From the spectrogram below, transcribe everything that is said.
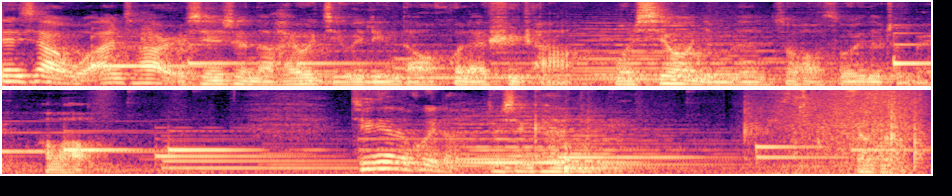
今天下午安查尔先生呢，还有几位领导会来视察，我希望你们做好所有的准备，好不好？今天的会呢，就先开到这里，散会。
